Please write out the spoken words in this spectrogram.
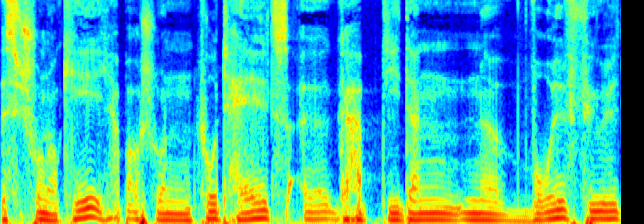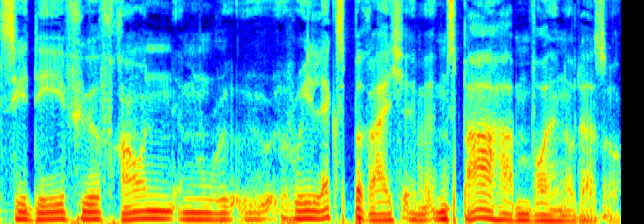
Ist schon okay. Ich habe auch schon Hotels äh, gehabt, die dann eine Wohlfühl-CD für Frauen im Re Relax-Bereich, im, im Spa haben wollen oder so.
